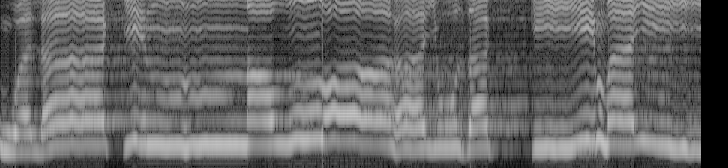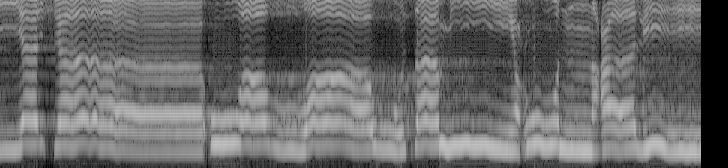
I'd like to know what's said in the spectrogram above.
ولكن الله يزكي من يشاء والله سميع عليم.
